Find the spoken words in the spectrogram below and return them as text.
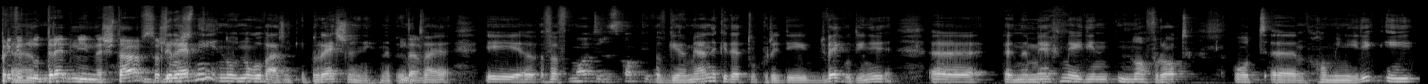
Привидно дребни неща, всъщност. Дребни, но много важни. Прешлени, например. Да. Това е. И в моите разкопки в Германия, където преди две години е, намерихме един нов род от е, хоминиди и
